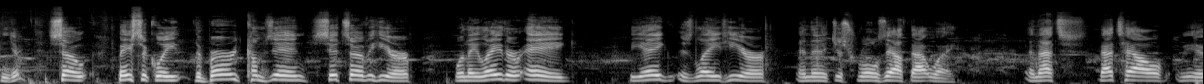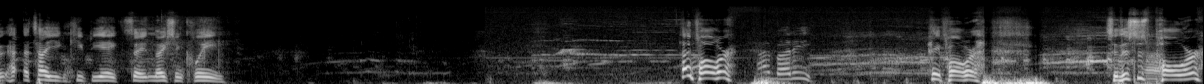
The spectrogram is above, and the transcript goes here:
you, so basically the bird comes in, sits over here. When they lay their egg, the egg is laid here, and then it just rolls out that way, and that's that's how you know, that's how you can keep the egg say nice and clean. Hi, Polar. Hi, buddy. Hey, Polar. So this is uh, Polar.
